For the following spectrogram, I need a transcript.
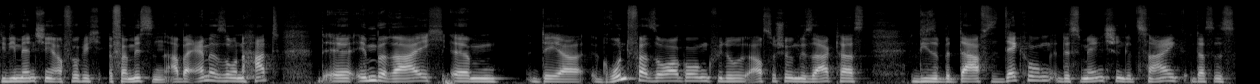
die die Menschen ja auch wirklich vermissen. Aber Amazon hat äh, im Bereich ähm, der Grundversorgung, wie du auch so schön gesagt hast, diese Bedarfsdeckung des Menschen gezeigt, dass es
